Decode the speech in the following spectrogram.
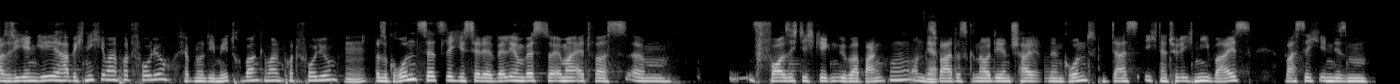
also die ING habe ich nicht in meinem Portfolio. Ich habe nur die Metrobank in meinem Portfolio. Mhm. Also grundsätzlich ist ja der Value Investor immer etwas ähm, vorsichtig gegenüber Banken. Und ja. zwar hat das genau den entscheidenden Grund, dass ich natürlich nie weiß, was sich in diesem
